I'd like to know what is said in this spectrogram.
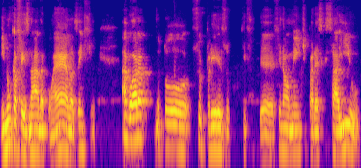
e nunca fez nada com elas, enfim. Agora, eu estou surpreso que é, finalmente parece que saiu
